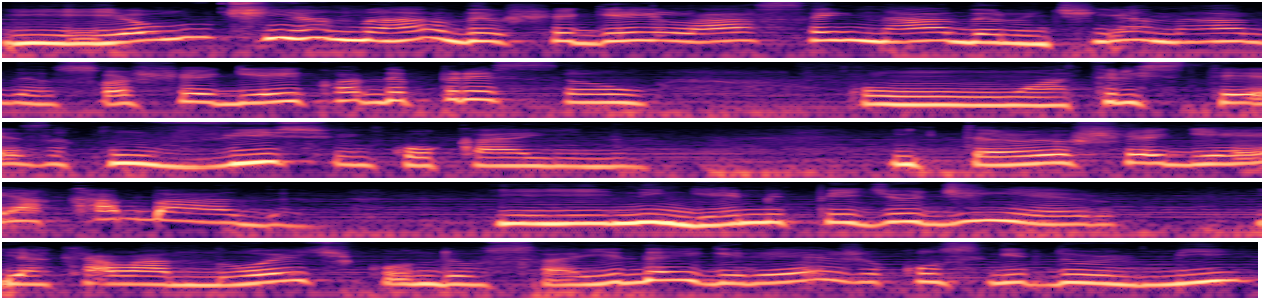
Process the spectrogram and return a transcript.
E eu não tinha nada, eu cheguei lá sem nada, eu não tinha nada, eu só cheguei com a depressão, com a tristeza, com o vício em cocaína. Então eu cheguei acabada e ninguém me pediu dinheiro. E aquela noite, quando eu saí da igreja, eu consegui dormir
